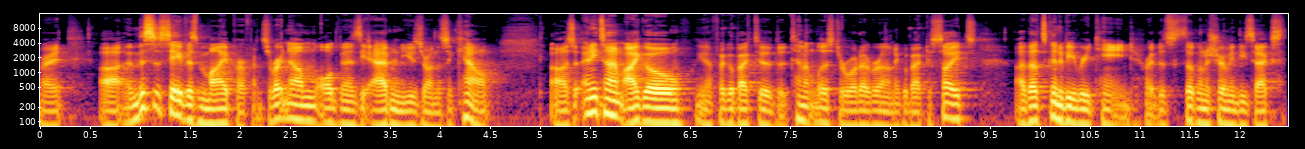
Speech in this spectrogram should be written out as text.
right? Uh, and this is saved as my preference. So right now I'm logged in as the admin user on this account. Uh, so anytime I go, you know, if I go back to the tenant list or whatever, and I go back to sites, uh, that's going to be retained, right? That's still going to show me the exact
